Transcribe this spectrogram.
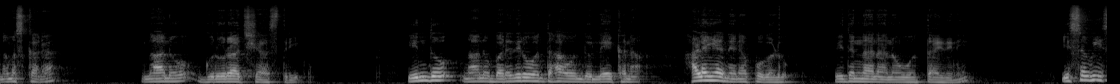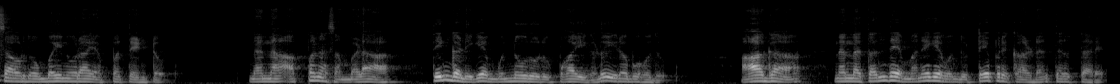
ನಮಸ್ಕಾರ. ನಾನು ಗುರುರಾಜ್ ಶಾಸ್ತ್ರಿ. ಇಂದು ನಾನು ಬರೆದಿರುವಂತಹ ಒಂದು ಲೇಖನ ಹಳೆಯ ನೆನಪುಗಳು. ಇದನ್ನು ನಾನು ಓದ್ತಾ ಇದ್ದೀನಿ. ಇಸವಿ ಸಾವಿರದ ಒಂಬೈನೂರ ಎಪ್ಪತ್ತೆಂಟು. ನನ್ನ ಅಪ್ಪನ ಸಂಬಳ ತಿಂಗಳಿಗೆ ಮುನ್ನೂರು ರೂಪಾಯಿಗಳು ಇರಬಹುದು. ಆಗ ನನ್ನ ತಂದೆ ಮನೆಗೆ ಒಂದು ಟೇಪ್ ರೆಕಾರ್ಡರ್ ತರುತ್ತಾರೆ.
